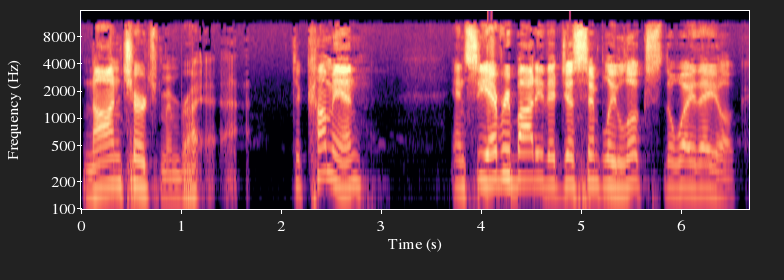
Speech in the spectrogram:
non-church member? To come in and see everybody that just simply looks the way they look.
